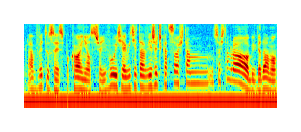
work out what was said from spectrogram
Dobra, wy tu sobie spokojnie ostrzeliwujcie. Jak widzicie, ta wieżyczka coś tam, coś tam robi, wiadomo.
